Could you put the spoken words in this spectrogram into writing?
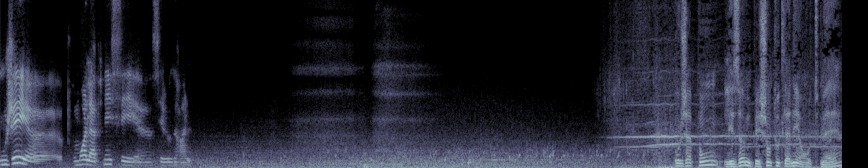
bouger, euh, pour moi l'apnée c'est le Graal. Au Japon, les hommes pêchant toute l'année en haute mer,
